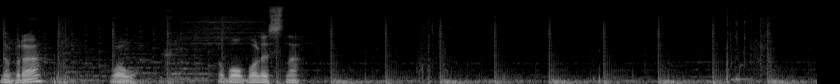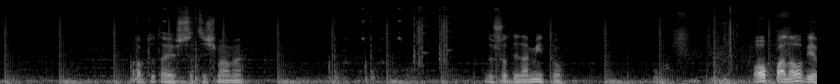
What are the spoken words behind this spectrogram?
Dobra. Wow. To było bolesne. O, tutaj jeszcze coś mamy. Dużo dynamitu. O, panowie,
